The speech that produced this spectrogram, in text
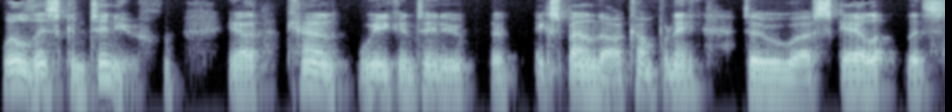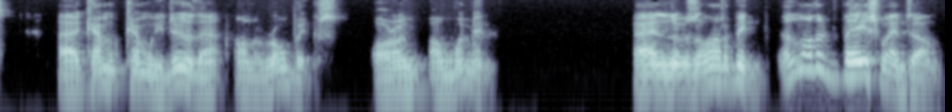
will this continue? you know, can we continue to expand our company to uh, scale up this? Uh, can can we do that on aerobics or on, on women? And there was a lot of big, a lot of debate went on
